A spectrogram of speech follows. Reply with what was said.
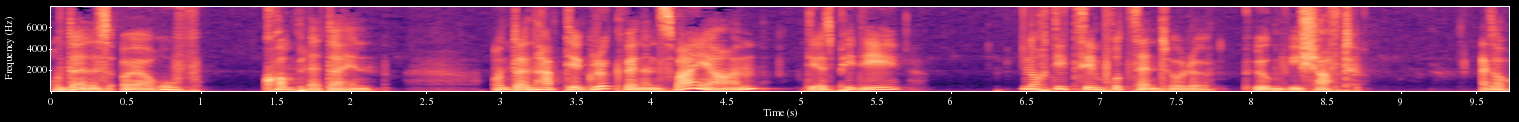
Und dann ist euer Ruf komplett dahin. Und dann habt ihr Glück, wenn in zwei Jahren die SPD noch die 10%-Hürde irgendwie schafft. Also,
